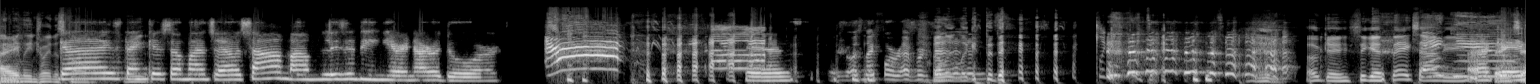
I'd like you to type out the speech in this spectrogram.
Really, really enjoyed this Guys, call. thank you so much. Uh, Sam, I'm listening. You're Narodor. yes. There goes my forever. Look, look at the Look at the Okay, sige. Thanks, Thank Abby. you. Okay, Thanks, so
